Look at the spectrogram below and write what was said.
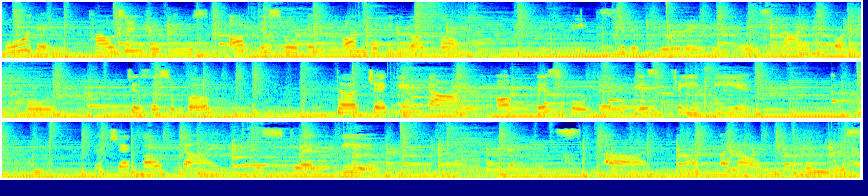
more than 1000 reviews of this hotel on booking.com. Its review rating is 9.4, which is the superb. The check-in time of this hotel is 3 pm and the checkout time is 12 pm. Pets are not allowed in this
